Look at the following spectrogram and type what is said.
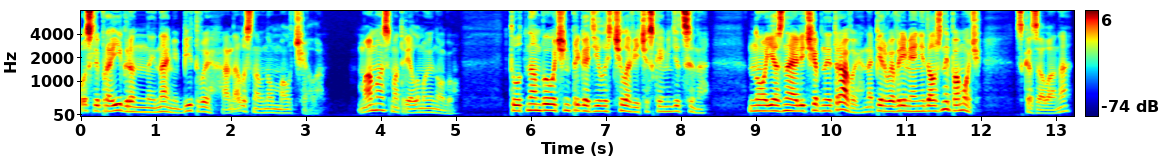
После проигранной нами битвы она в основном молчала. Мама осмотрела мою ногу. «Тут нам бы очень пригодилась человеческая медицина», «Но я знаю лечебные травы, на первое время они должны помочь», — сказала она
